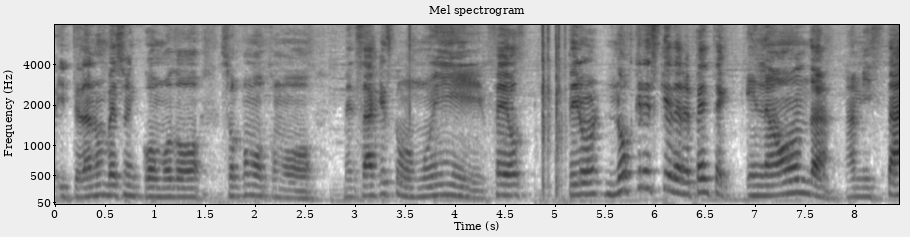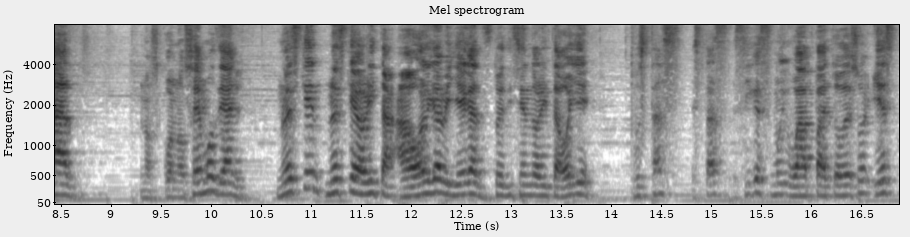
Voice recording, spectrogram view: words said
y te dan un beso incómodo, son como, como mensajes como muy feos, pero ¿no crees que de repente en la onda, amistad, nos conocemos de años? No es que, no es que ahorita a Olga Villegas estoy diciendo ahorita, oye, tú estás, estás, sigues muy guapa y todo eso. Y es,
